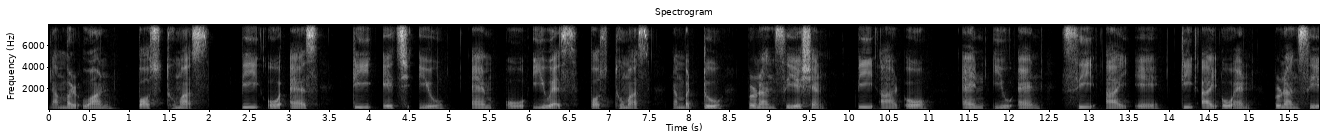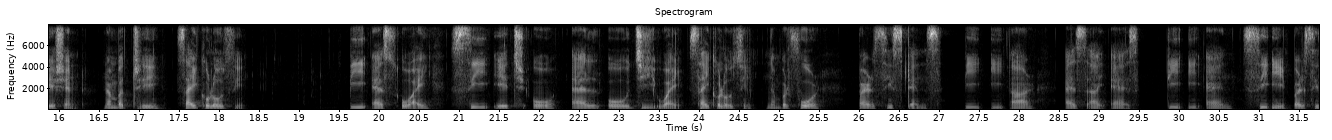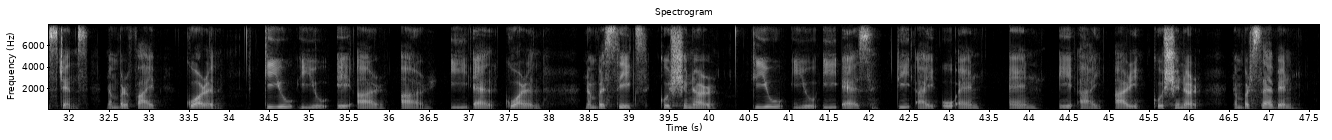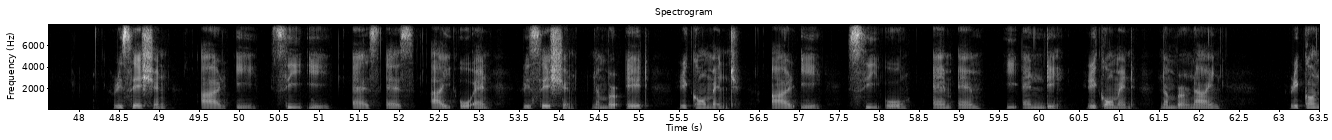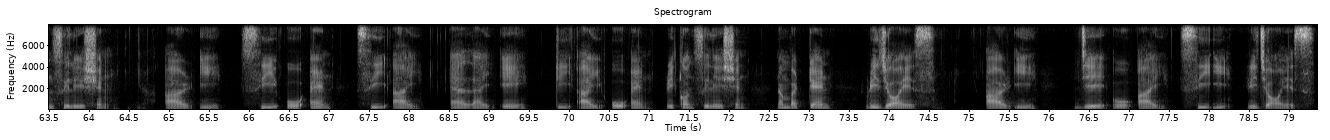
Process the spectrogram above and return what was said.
Number 1 Posthumous. P O S T H U M O U S Posthumous. Number 2 Pronunciation. P R O N U N C I A T I O N Pronunciation. Number 3 Psychology. P S Y C H O L O G Y Psychology. Number 4 Persistence. P E R S I S T E N C E persistence. Number 5 quarrel Q U A R R E L quarrel. Number 6 questionnaire Q U E S T I O N N A I R E questionnaire. Number 7 recession R E C E S S I O N recession. Number 8 recommend R E C O M M E N D recommend. Number 9 reconciliation. R E C O N C I L I A T I O N reconciliation. Number 10 rejoice. R E J O I C E rejoice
